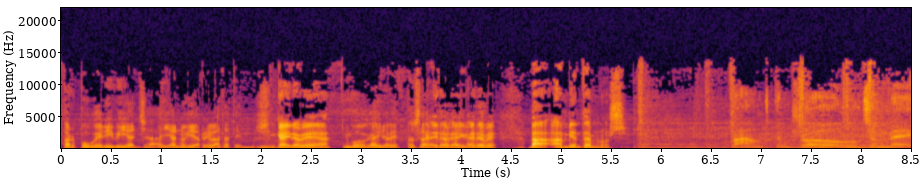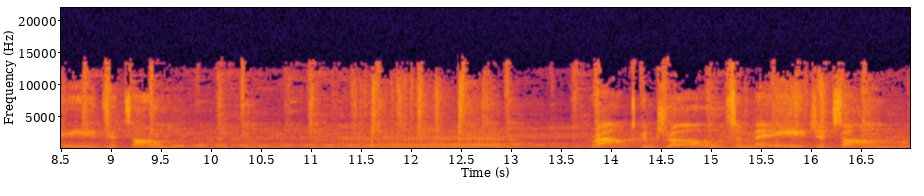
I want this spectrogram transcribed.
per poder-hi viatjar. Ja no hi ha arribat a temps. Gairebé, eh? Bueno, gairebé, exacte. Gairebé, gairebé. Va, ambientem-nos. Ground control to Major Tom. Ground control to Major Tom.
